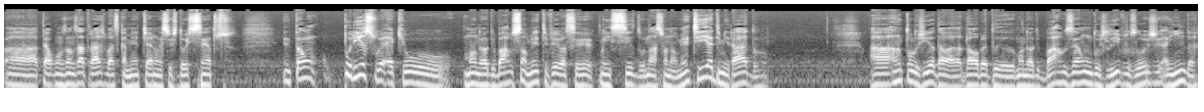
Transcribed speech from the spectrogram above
Uh, até alguns anos atrás, basicamente eram esses dois centros. Então, por isso é que o Manuel de Barros somente veio a ser conhecido nacionalmente e admirado a antologia da, da obra do Manuel de Barros é um dos livros hoje ainda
